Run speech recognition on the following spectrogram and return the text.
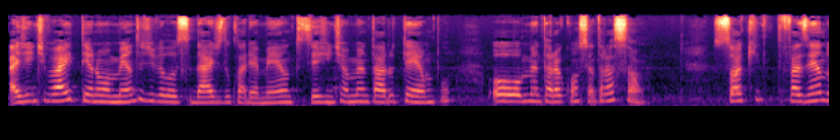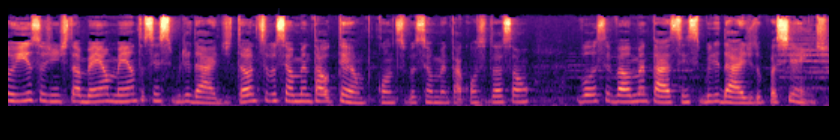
a gente vai ter um aumento de velocidade do clareamento se a gente aumentar o tempo ou aumentar a concentração. Só que fazendo isso, a gente também aumenta a sensibilidade. Tanto se você aumentar o tempo, quanto se você aumentar a concentração, você vai aumentar a sensibilidade do paciente.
